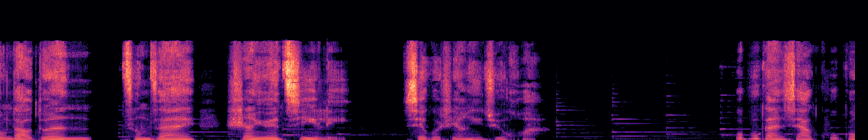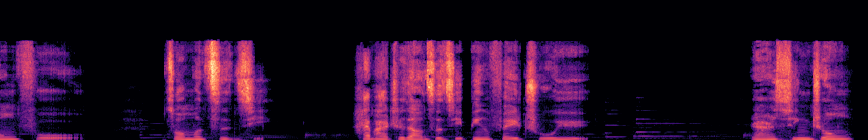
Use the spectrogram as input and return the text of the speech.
中岛敦曾在《山月记》里写过这样一句话：“我不敢下苦功夫。”琢磨自己，害怕知道自己并非珠玉，然而心中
